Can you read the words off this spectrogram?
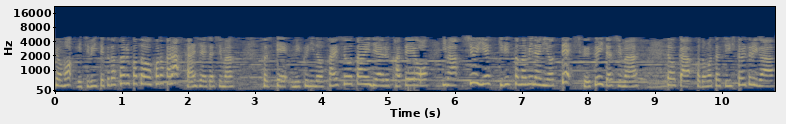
今日も導いてくださることを心から感謝いたします。そして御国の最小単位である家庭を今主イエス・キリストの皆によって祝福いたします。どうか子供たち一人一人が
